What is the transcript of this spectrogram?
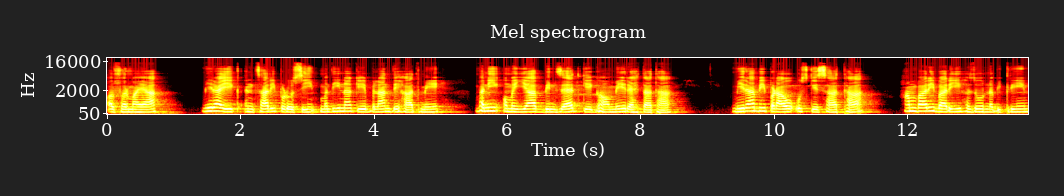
और फरमाया, मेरा एक अंसारी पड़ोसी मदीना के बुलंद देहात में बनी उमैया बिन जैद के गाँव में रहता था। मेरा भी पड़ाव उसके साथ था। हम बारी बारी हजूर नबी करीम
